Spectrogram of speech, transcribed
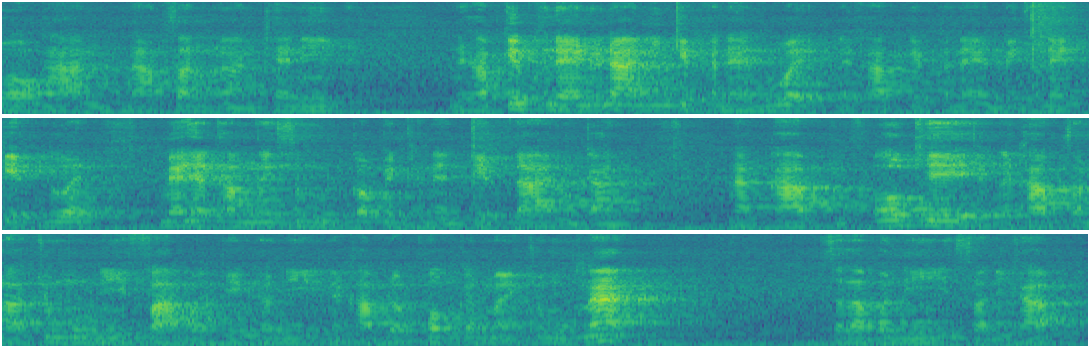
บอกงานนะครับสั่งงานแค่นี้นะครับเก็บคะแนนด้วยหน้านี้เก็บคะแนนด้วยนะครับ เก็บคะแนนเป็นคะแนนเก็บด้วย แม้จะทำในสมุดก็เป็นคะแนนเก็บได้เหมือนกันนะครับ โอเคนะครับสำหรับชั่วโมงนี้ฝากไว้เพียงเท่านี้นะครับแล้วพบกันใหม่ชั่วโมงหน้าสำหรับวันนี้ สวัสดีครับ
